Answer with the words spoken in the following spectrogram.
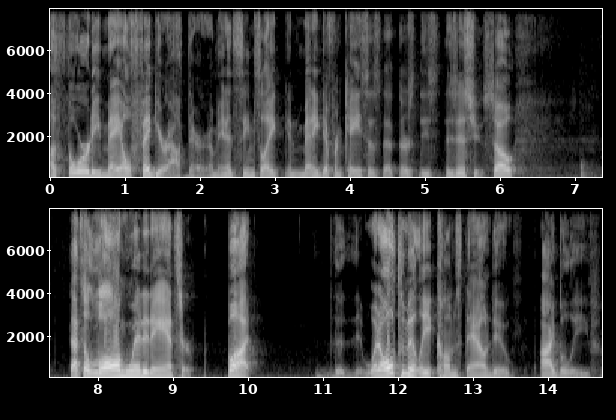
authority male figure out there. I mean, it seems like in many different cases that there's these these issues. So that's a long-winded answer, but what ultimately it comes down to, I believe,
